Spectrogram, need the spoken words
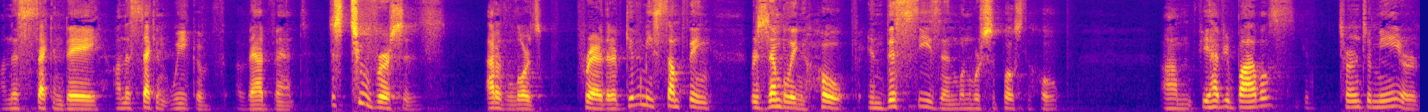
on this second day, on this second week of, of Advent. Just two verses out of the Lord's Prayer that have given me something resembling hope in this season when we're supposed to hope. Um, if you have your Bibles, you can turn to me or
